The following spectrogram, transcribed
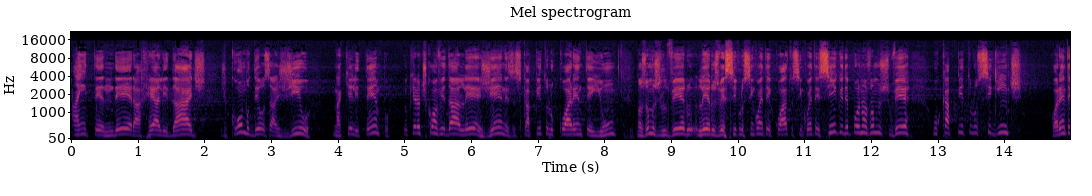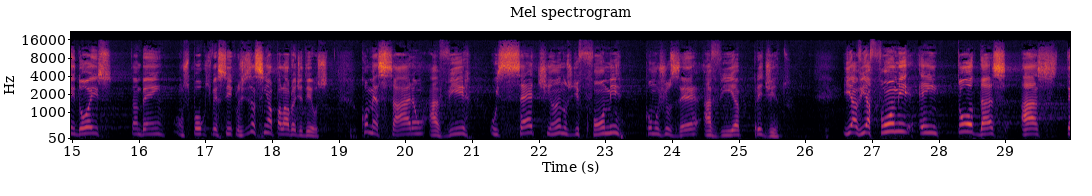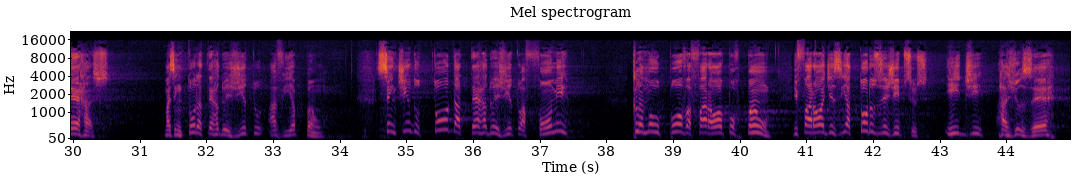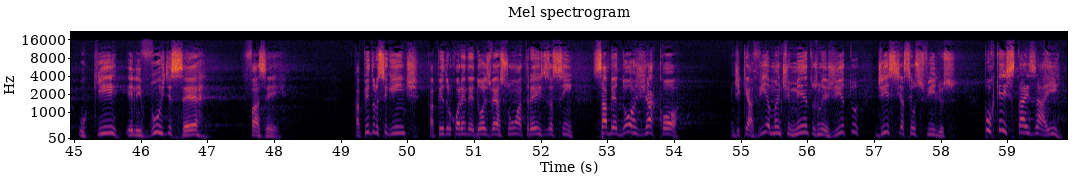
a entender a realidade de como Deus agiu naquele tempo, eu quero te convidar a ler Gênesis capítulo 41. Nós vamos ver, ler os versículos 54 e 55 e depois nós vamos ver o capítulo seguinte, 42 também uns poucos versículos. Diz assim a palavra de Deus: Começaram a vir os sete anos de fome, como José havia predito. E havia fome em todas as terras, mas em toda a terra do Egito havia pão. Sentindo toda a terra do Egito a fome, clamou o povo a Faraó por pão, e Faraó dizia a todos os egípcios: Ide a José o que ele vos disser, fazei. Capítulo seguinte, capítulo 42, verso 1 a 3, diz assim: Sabedor Jacó, de que havia mantimentos no Egito, disse a seus filhos: Por que estáis aí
